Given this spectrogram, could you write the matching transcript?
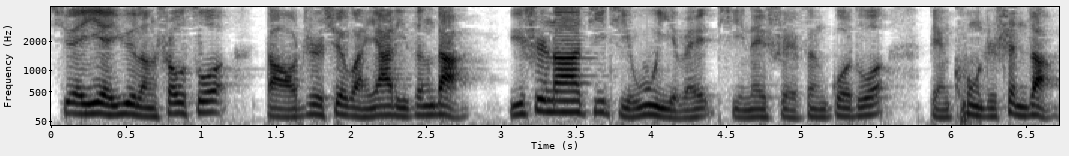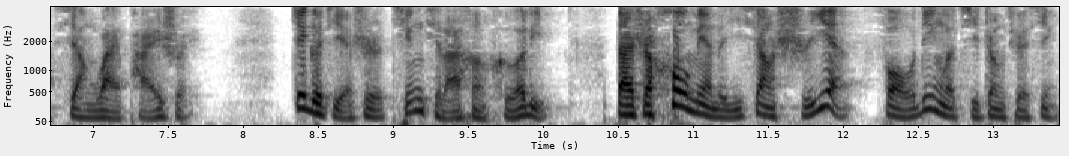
血液遇冷收缩，导致血管压力增大，于是呢，机体误以为体内水分过多，便控制肾脏向外排水。这个解释听起来很合理。但是后面的一项实验否定了其正确性。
